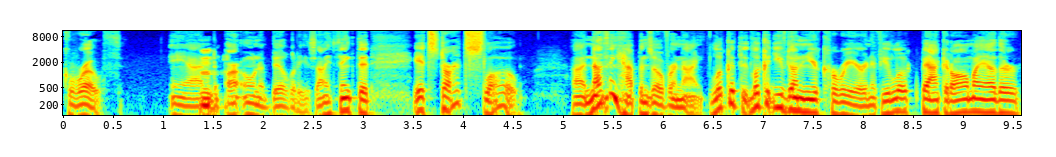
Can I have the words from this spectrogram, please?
growth and mm. our own abilities. And I think that it starts slow. Uh, nothing happens overnight. Look at the, look at you've done in your career, and if you look back at all my other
